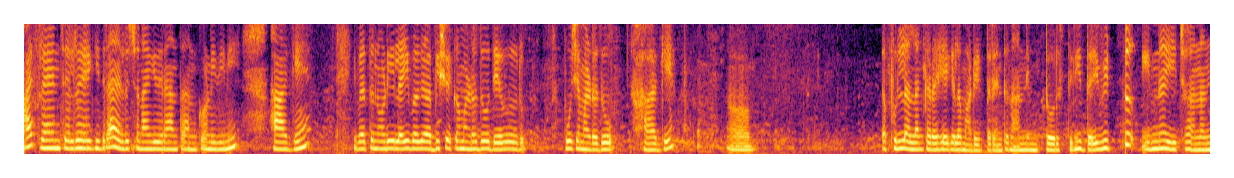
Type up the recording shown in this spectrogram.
ಹಾಯ್ ಫ್ರೆಂಡ್ಸ್ ಎಲ್ಲರೂ ಹೇಗಿದ್ದೀರಾ? ಎಲ್ಲರೂ ಚೆನ್ನಾಗಿದ್ದೀರಾ ಅಂತ ಅಂದ್ಕೊಂಡಿದ್ದೀನಿ ಹಾಗೆ, ಇವತ್ತು ನೋಡಿ ಲೈವಾಗಿ ಅಭಿಷೇಕ ಮಾಡೋದು, ದೇವರು ಪೂಜೆ ಮಾಡೋದು. ಹಾಗೆ ಫುಲ್ ಅಲಂಕಾರ ಹೇಗೆಲ್ಲ ಮಾಡಿರ್ತಾರೆ ಅಂತ ನಾನು ನಿಮ್ಗೆ ತೋರಿಸ್ತೀನಿ. ದಯವಿಟ್ಟು ಇನ್ನು ಈ ಚಾ ನನ್ನ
